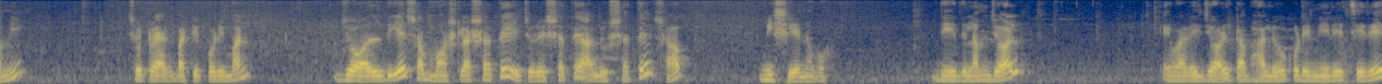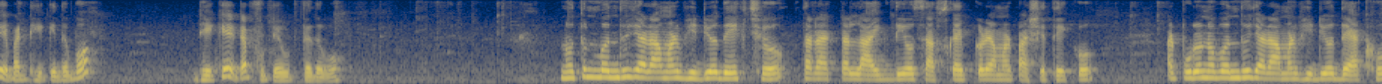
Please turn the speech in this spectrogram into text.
আমি ছোট এক বাটি পরিমাণ জল দিয়ে সব মশলার সাথে, এঁচড়ের সাথে, আলুর সাথে সব মিশিয়ে নেব। দিয়ে দিলাম জল। এবার এই জলটা ভালো করে নেড়ে চেড়ে এবার ঢেকে দেব। ঢেকে এটা ফুটে উঠতে দেব। নতুন বন্ধু যারা আমার ভিডিও দেখছ, তারা একটা লাইক দিও, সাবস্ক্রাইব করে আমার পাশে থেকো। আর পুরনো বন্ধু যারা আমার ভিডিও দেখো,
